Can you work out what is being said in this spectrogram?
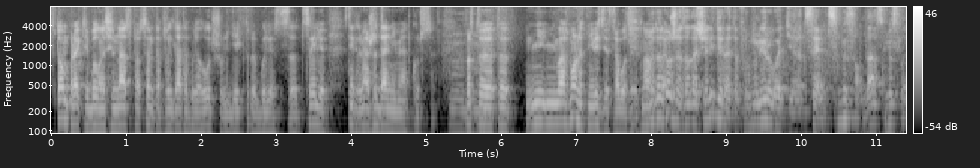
в том проекте было на 17% результаты были лучше у людей, которые были с целью, с некоторыми ожиданиями от курса. Mm-hmm. Просто это невозможно, это не везде сработает. Но, но это так. тоже задача лидера, это формулировать э, цель, смысл, да, смыслы.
